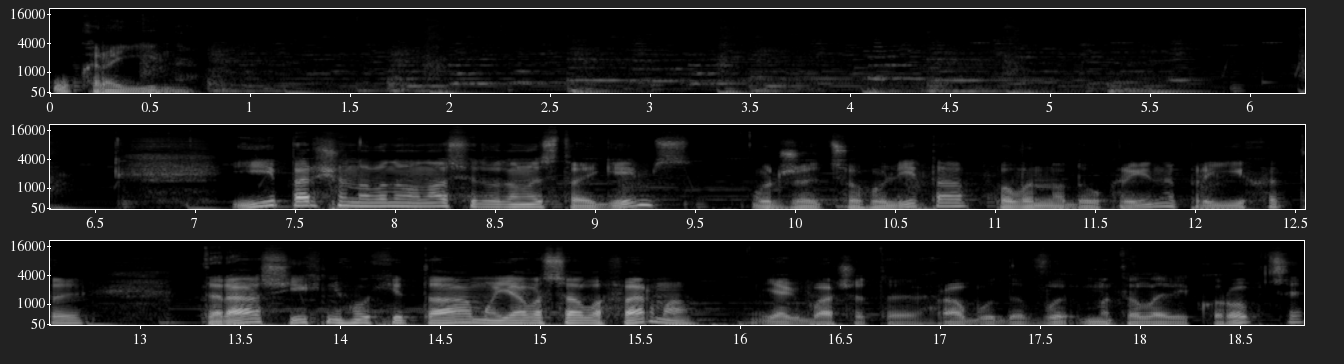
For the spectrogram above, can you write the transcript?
України. І перші новини у нас від видавництва iGames. Отже, цього літа повинна до України приїхати тираж їхнього хіта Моя весела ферма. Як бачите, гра буде в металевій коробці.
